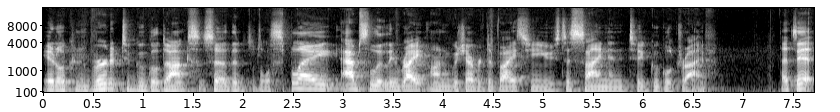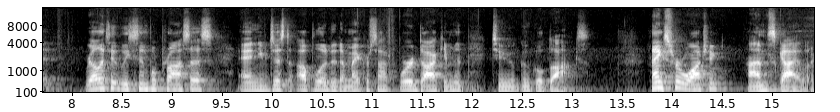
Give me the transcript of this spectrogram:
it'll convert it to Google Docs so that it'll display absolutely right on whichever device you use to sign into Google Drive. That's it. Relatively simple process, and you've just uploaded a Microsoft Word document to Google Docs. Thanks for watching. I'm Skylar.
